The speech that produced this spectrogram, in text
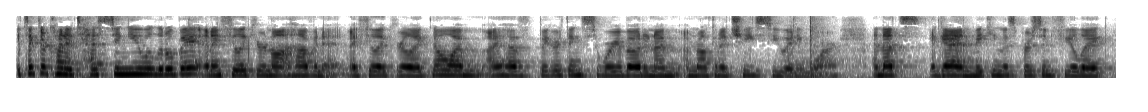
it's like they're kind of testing you a little bit and I feel like you're not having it. I feel like you're like, no, I'm I have bigger things to worry about and I'm I'm not gonna chase you anymore. And that's again making this person feel like,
